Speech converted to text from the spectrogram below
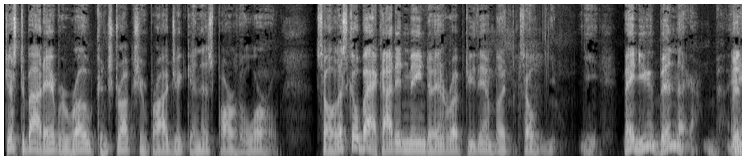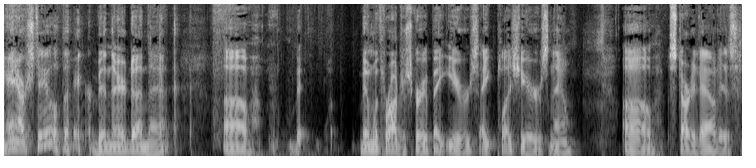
just about every road construction project in this part of the world. So let's go back. I didn't mean to interrupt you then, but so, you, you, man, you've been there and, and are still there. Been there, done that. Uh, been with Rogers Group eight years, eight plus years now. Uh, started out as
